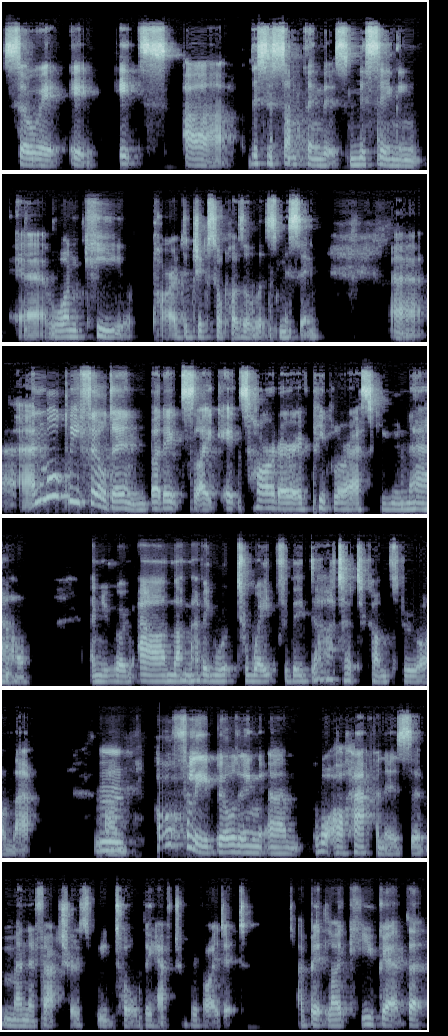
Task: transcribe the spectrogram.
so it, it it's uh, this is something that's missing uh, one key part of the jigsaw puzzle that's missing uh, and will be filled in but it's like it's harder if people are asking you now and you're going um, i'm having to wait for the data to come through on that mm. um, hopefully building um, what will happen is that manufacturers be told they have to provide it a bit like you get that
